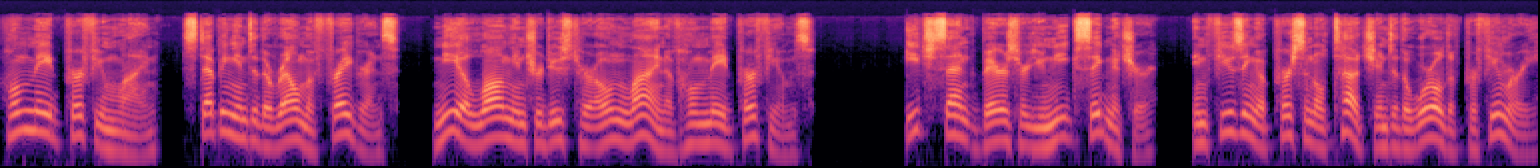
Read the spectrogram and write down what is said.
Homemade perfume line, stepping into the realm of fragrance, Nia Long introduced her own line of homemade perfumes. Each scent bears her unique signature, infusing a personal touch into the world of perfumery.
